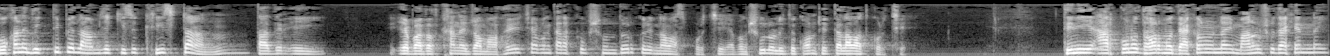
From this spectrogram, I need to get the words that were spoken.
ওখানে দেখতে পেলাম যে কিছু খ্রিস্টান তাদের এই এবাদত খানে জমা হয়েছে এবং তারা খুব সুন্দর করে নামাজ পড়ছে এবং সুললিত কণ্ঠে তেলাবাদ করছে। তিনি আর কোন ধর্ম দেখানো নাই, মানুষও দেখেন নাই।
